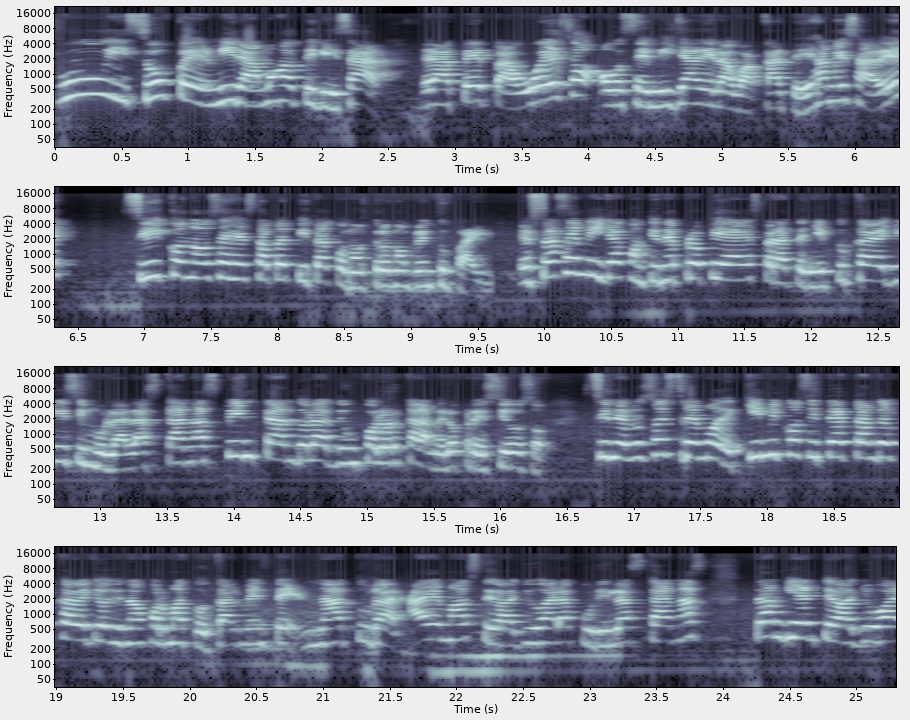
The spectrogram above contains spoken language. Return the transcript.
Uy, súper. Mira, vamos a utilizar la pepa, hueso o semilla del aguacate. Déjame saber si conoces esta pepita con otro nombre en tu país. Esta semilla contiene propiedades para teñir tu cabello y simular las canas pintándola de un color caramelo precioso, sin el uso extremo de químicos y tratando el cabello de una forma totalmente natural. Además te va a ayudar a cubrir las canas también te va a ayudar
